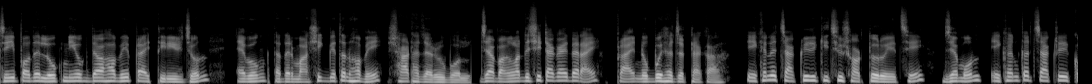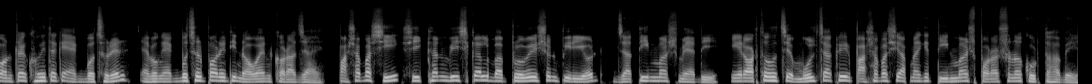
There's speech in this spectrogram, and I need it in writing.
যেই পদে লোক নিয়োগ দেওয়া হবে প্রায় তিরিশ জন এবং তাদের মাসিক বেতন হবে ষাট হাজার রুবল, যা বাংলাদেশি টাকায় দাঁড়ায় প্রায় নব্বই হাজার টাকা। এখানে চাকরির কিছু শর্ত রয়েছে। যেমন, এখানকার চাকরির কন্ট্রাক্ট হয়ে থাকে এক বছরের এবং এক বছর পর এটি নবায়ন করা যায়। পাশাপাশি শিক্ষানবিষ্কাল বা প্রবেশন পিরিয়ড যা তিন মাস মেয়াদি। এর অর্থ হচ্ছে মূল চাকরির পাশাপাশি আপনাকে তিন মাস পড়াশোনা করতে হবে।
